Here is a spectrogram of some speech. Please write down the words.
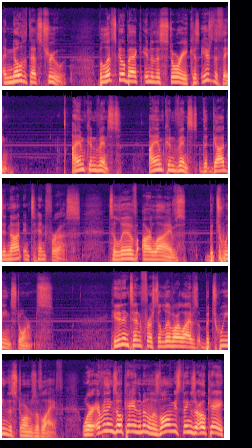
I know that that's true. But let's go back into this story because here's the thing I am convinced I am convinced that God did not intend for us to live our lives between storms. He didn't intend for us to live our lives between the storms of life, where everything's okay in the middle. And as long as things are okay,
